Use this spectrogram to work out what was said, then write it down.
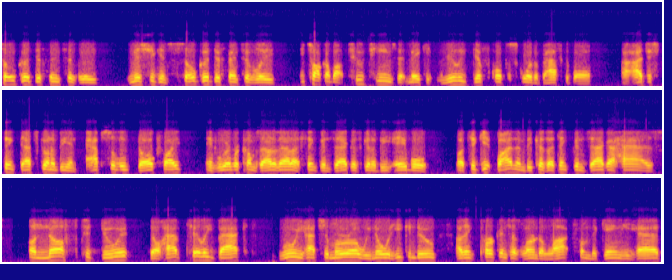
so good defensively, Michigan so good defensively. You talk about two teams that make it really difficult to score the basketball. I just think that's going to be an absolute dogfight, and whoever comes out of that, I think Gonzaga is going to be able uh, to get by them because I think Gonzaga has enough to do it. They'll have Tillie back. Rui Hachimura, we know what he can do. I think Perkins has learned a lot from the game he had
